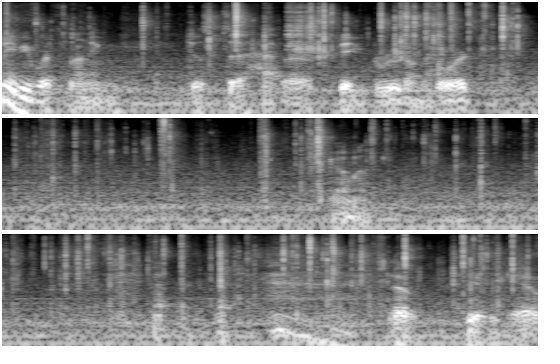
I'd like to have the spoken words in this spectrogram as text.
maybe worth running just to have a big brood on the board. Come on. oh, here we go.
